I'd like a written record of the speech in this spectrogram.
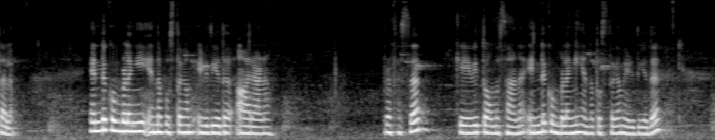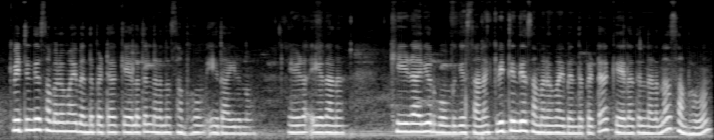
സ്ഥലം. എന്റെ കുമ്പളങ്ങി എന്ന പുസ്തകം എഴുതിയത് ആരാണ്? പ്രൊഫസർ കെ വി തോമസ് ആണ് എന്റെ കുമ്പളങ്ങി എന്ന പുസ്തകം എഴുതിയത്. ക്വിറ്റ് ഇന്ത്യ സമരവുമായി ബന്ധപ്പെട്ട് കേരളത്തിൽ നടന്ന സംഭവം ഏതായിരുന്നു? ഏത- ഏതാണ്? കീഴാരിയൂർ ബോംബ് കേസാണ് ക്വിറ്റ് ഇന്ത്യ സമരവുമായി ബന്ധപ്പെട്ട് കേരളത്തിൽ നടന്ന സംഭവം.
